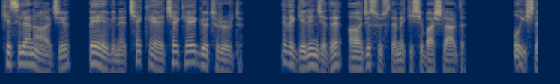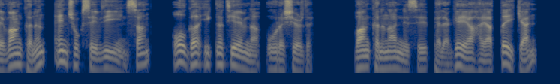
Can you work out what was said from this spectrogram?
kesilen ağacı bey evine çekeye çekeye götürürdü. Eve gelince de ağacı süslemek işi başlardı. Bu işle Vanka'nın en çok sevdiği insan Olga Ignatievna uğraşırdı. Vanka'nın annesi Pelageya hayattayken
